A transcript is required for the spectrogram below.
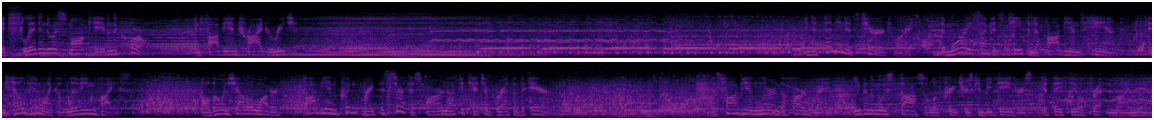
It slid into a small cave in the coral, and Fabienne tried to reach it. In defending its territory, the moray sunk its teeth into Fabienne's hand and held him like a living vice. Although in shallow water, Fabienne couldn't break the surface far enough to catch a breath of air. As Fabian learned the hard way, even the most docile of creatures can be dangerous if they feel threatened by man.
